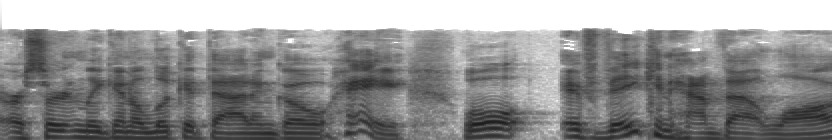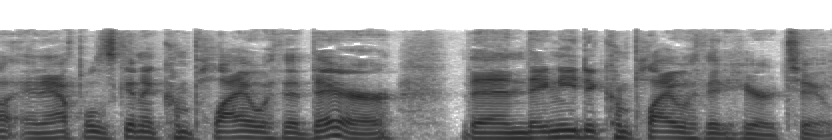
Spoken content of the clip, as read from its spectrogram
are certainly going to look at that and go, "Hey, well." If they can have that law and Apple's going to comply with it there, then they need to comply with it here too.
